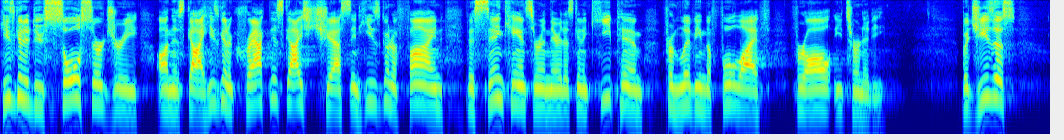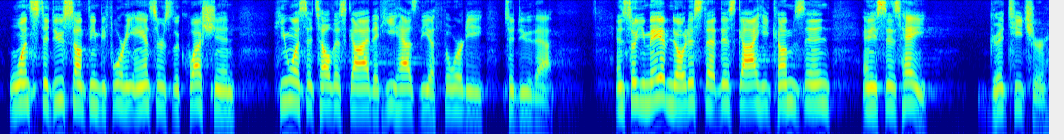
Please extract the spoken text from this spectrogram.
He's going to do soul surgery on this guy. He's going to crack this guy's chest and he's going to find the sin cancer in there that's going to keep him from living the full life for all eternity. But Jesus wants to do something before he answers the question. He wants to tell this guy that he has the authority to do that. And so you may have noticed that this guy, he comes in and he says, Hey, good teacher.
